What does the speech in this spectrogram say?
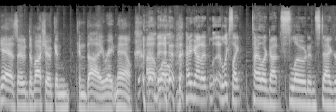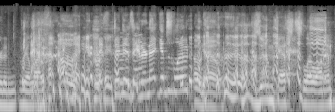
yeah, so Devasho can can die right now. Uh, well, hang on. It, it looks like Tyler got slowed and staggered in real life. oh, did, did his internet get slowed? Oh no. Zoom cast slow on him.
